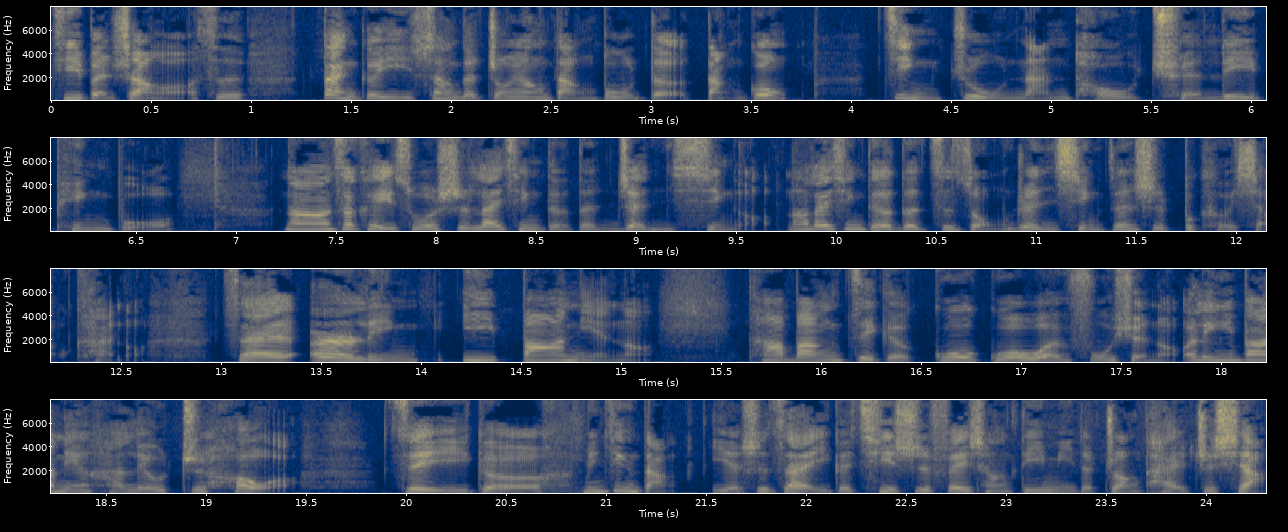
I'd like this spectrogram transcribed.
基本上哦是半个以上的中央党部的党工进驻南投，全力拼搏。那这可以说是赖清德的韧性哦。那赖清德的这种韧性真是不可小看哦。在二零一八年呢、他帮这个郭国文辅选哦。二零一八年韩流之后啊。这一个民进党也是在一个气势非常低迷的状态之下，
